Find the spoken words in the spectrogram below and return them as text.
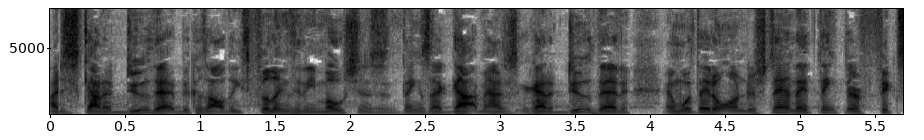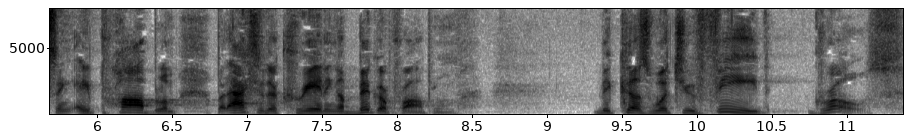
I just got to do that because all these feelings and emotions and things that got me, I just got to do that. And what they don't understand, they think they're fixing a problem, but actually they're creating a bigger problem. Because what you feed grows.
